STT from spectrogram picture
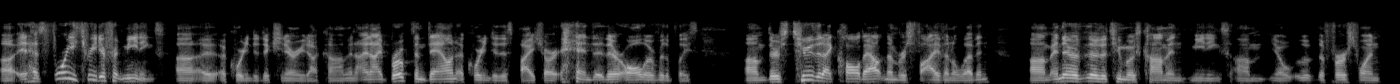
Uh, it has 43 different meanings uh, according to dictionary.com, and, and I broke them down according to this pie chart, and they're all over the place. Um, there's two that I called out, numbers five and 11. Um, and they're, they're the two most common meanings. Um, you know, the first one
